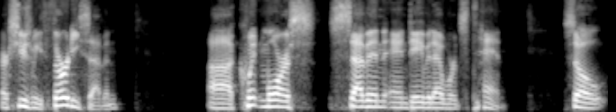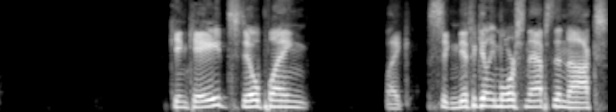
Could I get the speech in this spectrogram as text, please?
or excuse me, 37. Uh, Morris, 7, and David Edwards, 10. So Kincaid still playing like significantly more snaps than Knox.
